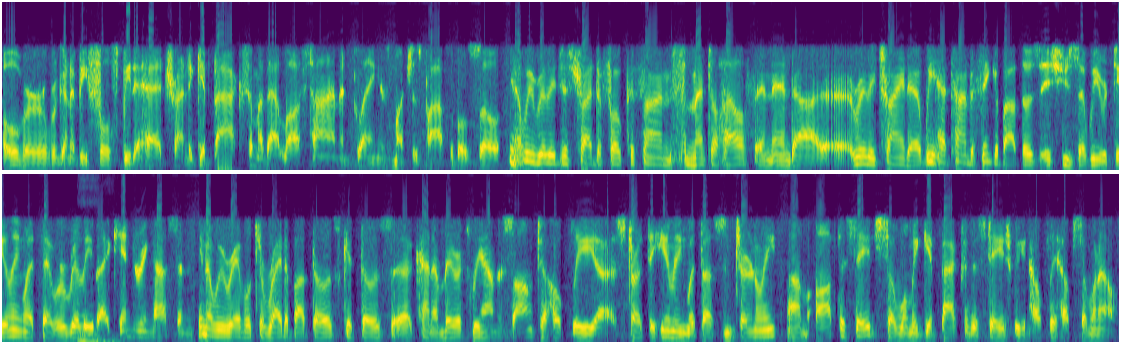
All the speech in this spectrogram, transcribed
over, we're going to be full speed ahead, trying to get back some of that lost time and playing as much as possible. So you know, we really just tried to focus on some mental health and and uh, really trying to. We had time to think about those issues that we were dealing with that were really like hindering us, and you know, we were able to write about those, get those uh, kind of lyrically on the song to hopefully uh, start the healing with us internally um, off the stage. So when we get back to the stage, we can hopefully help someone else.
